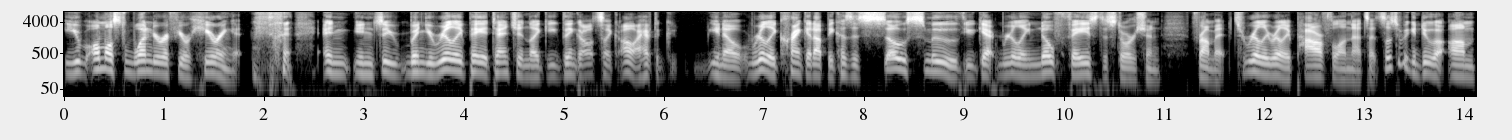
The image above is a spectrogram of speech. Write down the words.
you almost wonder if you're hearing it. and, and so when you really pay attention, like you think, oh, it's like, oh, I have to, you know, really crank it up because it's so smooth. You get really no phase distortion from it. It's really, really powerful on that side. So let's see if we can do a, um,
